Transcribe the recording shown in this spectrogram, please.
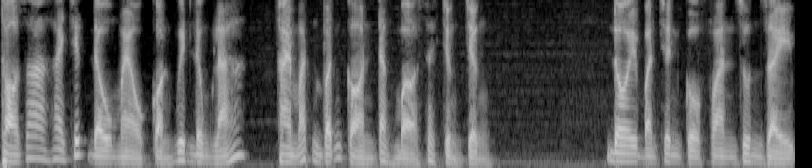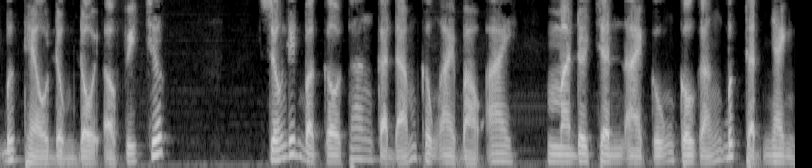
thò ra hai chiếc đầu mèo còn nguyên lông lá, hai mắt vẫn còn đang mở ra chừng chừng. Đôi bàn chân của Phan run rẩy bước theo đồng đội ở phía trước. Xuống đến bậc cầu thang cả đám không ai bảo ai, mà đôi chân ai cũng cố gắng bước thật nhanh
